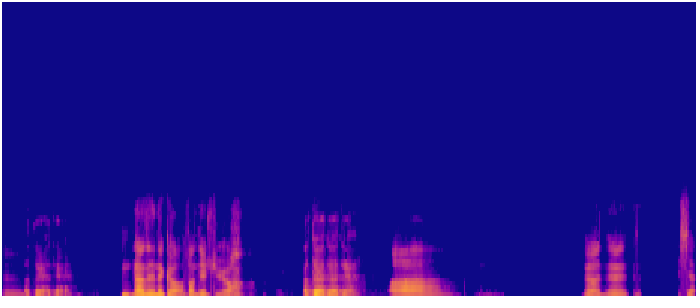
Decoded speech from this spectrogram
嗯啊对啊对啊，嗯，那是那个放电局哦。啊对啊对啊对啊。啊。呃呃，下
